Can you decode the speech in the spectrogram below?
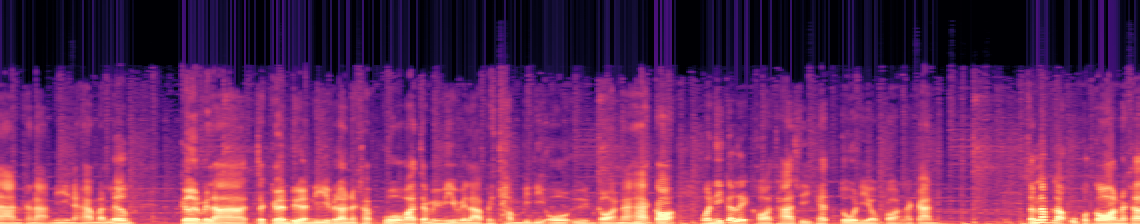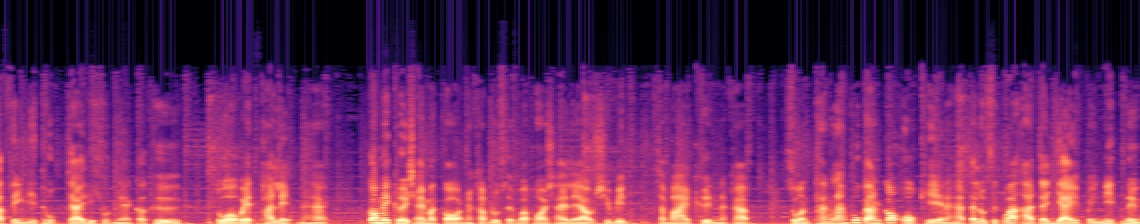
นานขนาดนี้นะฮะมันเริ่มเกินเวลาจะเกินเดือนนี้ไปแล้วนะครับ กลัวว่าจะไม่มีเวลาไปทำวิดีโออื่นก่อนนะฮะก็วันนี้ก็เลยขอทาสีแค่ตัวเดียวก่อนละกัน สำหรับหลักอุปกรณ์นะครับ สิ่งที่ถูกใจที่สุดเนี่ยก็คือตัวเวทพาเลตนะฮะก็ไม่เคยใช้มาก่อนนะครับ รู้สึกว่าพอใช้แล้วชีวิตสบายขึ้นนะครับ ส่วนถังล้างผู้กันก็โอเคนะฮะ แต่รู้สึกว่าอาจจะใหญ่ไปนิดนึง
